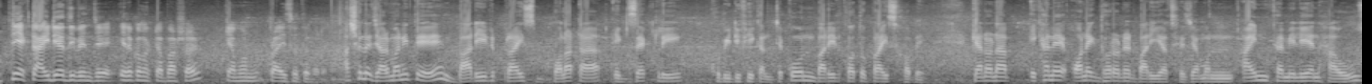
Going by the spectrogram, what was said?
আপনি একটা আইডিয়া দিবেন যে, এরকম একটা বাসার কেমন প্রাইস হতে পারে। আসলে জার্মানিতে বাড়ির প্রাইস বলাটা এক্স্যাক্টলি খুবই ডিফিকাল্ট যে, কোন বাড়ির কত প্রাইস হবে। কেননা এখানে অনেক ধরনের বাড়ি আছে যেমন আইন ফ্যামিলিয়ান হাউস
